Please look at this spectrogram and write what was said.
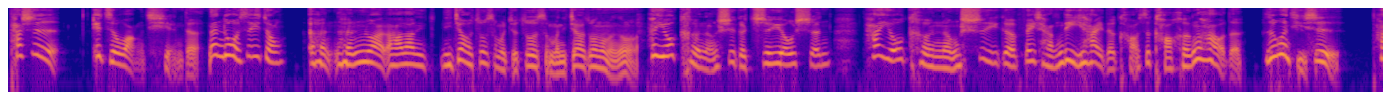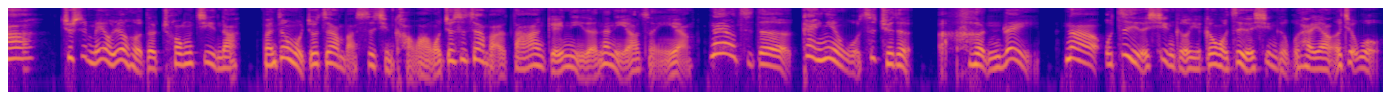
他是一直往前的。那如果是一种很很软，然后让你你叫我做什么就做什么，你叫我做什么做什么，他有可能是个资优生，他有可能是一个非常厉害的考试考很好的。可是问题是，他就是没有任何的冲劲啊。反正我就这样把事情考完，我就是这样把答案给你的。那你要怎样？那样子的概念，我是觉得很累。那我自己的性格也跟我自己的性格不太一样，而且我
